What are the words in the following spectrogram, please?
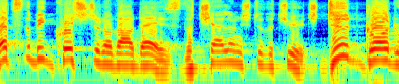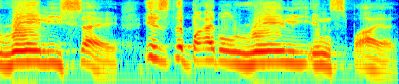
That's the big question of our days, the challenge to the church. Did God really say? Is the Bible really inspired?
